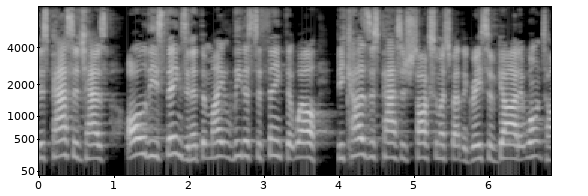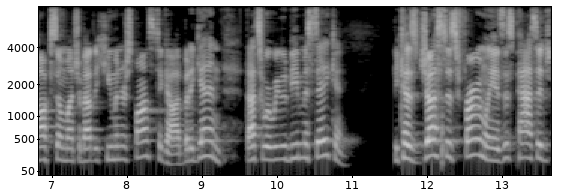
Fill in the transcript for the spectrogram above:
this passage has all of these things in it that might lead us to think that, well, because this passage talks so much about the grace of God, it won't talk so much about the human response to God. But again, that's where we would be mistaken. Because just as firmly as this passage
